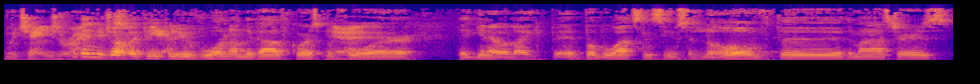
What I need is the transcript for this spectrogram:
we change the. But then you're talking about people Yeah. who've won on the golf course Yeah, before. That you know, like Bubba Watson seems to love the the Masters.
